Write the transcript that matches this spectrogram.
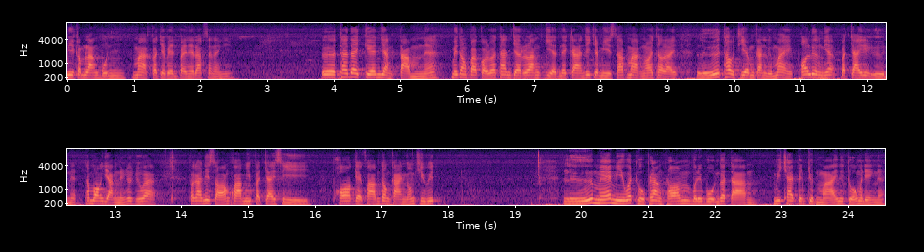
มีกำลังบุญมากก็จะเป็นไปในลักษณะนี้ เออถ้าได้เกณฑ์อย่างต่ำนะไม่ต้องปรากฏว่าท่านจะรังเกียจในการที่จะมีทรัพย์มากน้อยเท่าไหร่ หรือเท่าเทียมกันหรือไม่ เพราะเรื่องนี้ปัจจัยอื่นเนี่ยถ้ามองอย่างหนึ่งก็คือว่า ประการที่สองความมีปัจจัยสี่พอแก่ความต้องการของชีวิต หรือแม้มีวัตถุพลั่งพร้อมบริบูรณ์ก็ตามไม่ใช่เป็นจุดหมายในตัวมันเองนะ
